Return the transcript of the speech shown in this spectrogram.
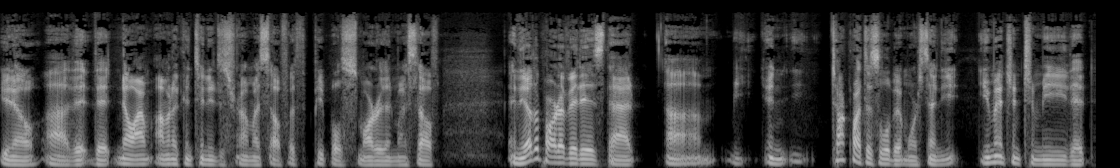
You know, uh, that, that no, I'm, I'm going to continue to surround myself with people smarter than myself. And the other part of it is that, um, and talk about this a little bit more, Sten. You, you mentioned to me that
